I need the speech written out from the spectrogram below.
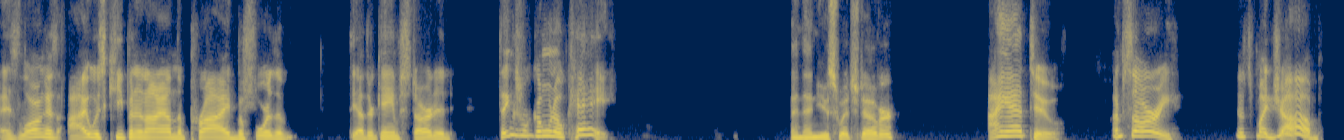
as long as I was keeping an eye on the Pride before the the other game started, things were going okay. And then you switched over? I had to. I'm sorry. It's my job.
